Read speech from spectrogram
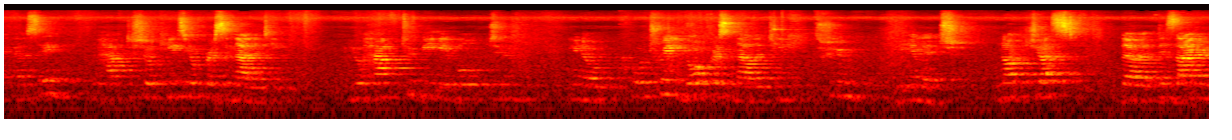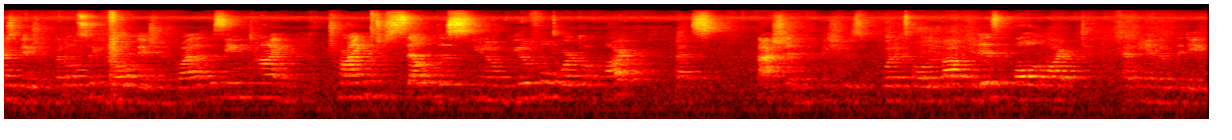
Like I was saying, you have to showcase your personality. You have to be able to you know, portray your personality through the image, not just the designer's vision, but also your vision, while at the same time trying to sell this, you know, beautiful work of art that's fashion, which is what it's all about. It is all art at the end of the day.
